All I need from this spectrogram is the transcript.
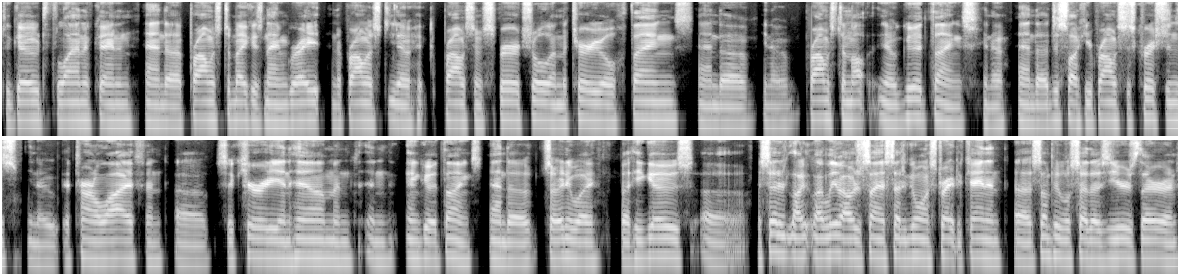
to go to the land of Canaan and uh, promised to make his name great and promised you know promised him spiritual and material things and uh, you know promised him all, you know good things you know and uh, just like he promises Christians you know eternal life and uh, security in Him and and and good things. And uh, so anyway, but he goes uh, instead of like like Levi was just saying, instead of going straight to Canaan, uh, some people say those years there in,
